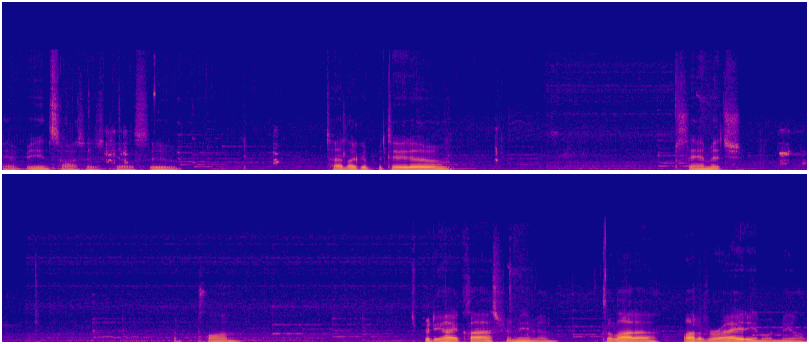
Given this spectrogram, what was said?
Yeah, bean sausage, kale soup. Just had like a potato sandwich. Plum. It's pretty high class for me, man. It's a lot of a lot of variety in one meal.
